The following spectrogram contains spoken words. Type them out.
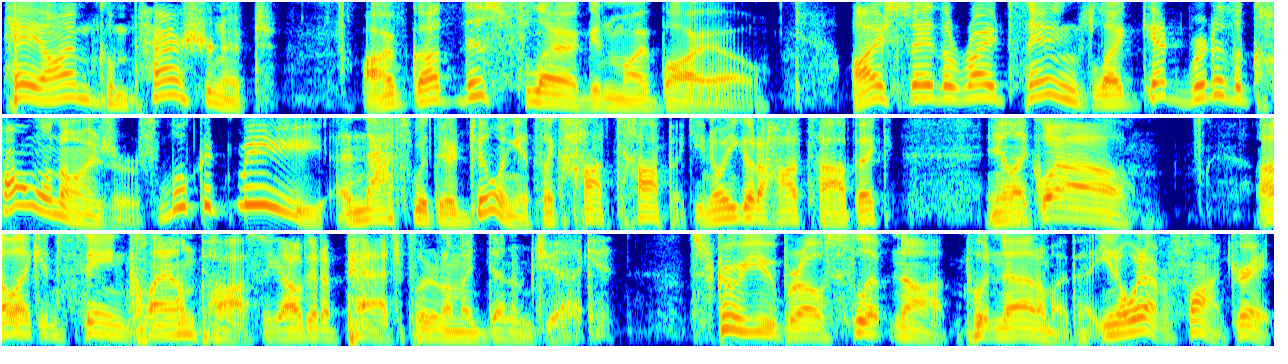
Hey, I'm compassionate. I've got this flag in my bio. I say the right things, like get rid of the colonizers. Look at me. And that's what they're doing. It's like Hot Topic. You know, you go to Hot Topic and you're like, wow, I like Insane Clown Posse. I'll get a patch, put it on my denim jacket. Screw you, bro. Slipknot, putting that on my patch. You know, whatever. Fine, great.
